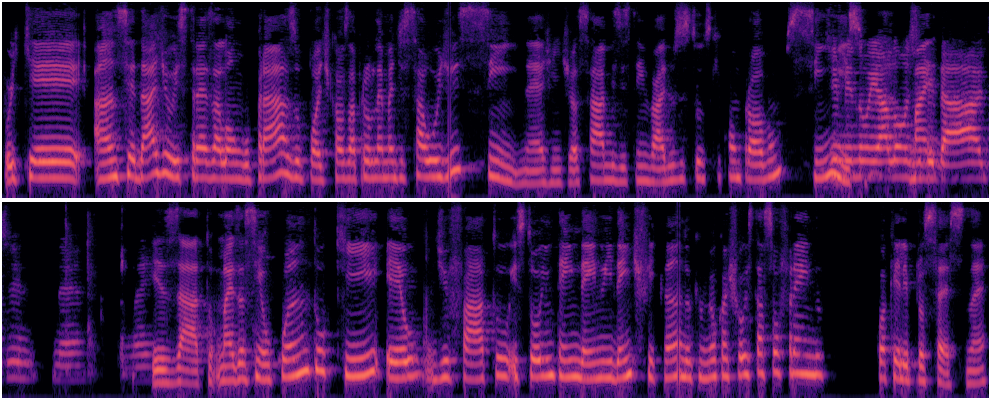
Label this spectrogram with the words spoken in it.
Porque a ansiedade e o estresse a longo prazo pode causar problema de saúde, sim, né? A gente já sabe, existem vários estudos que comprovam sim. Diminui isso, a longevidade, mas... né? Exato, mas assim, o quanto que eu, de fato, estou entendendo, identificando que o meu cachorro está sofrendo com aquele processo, né?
